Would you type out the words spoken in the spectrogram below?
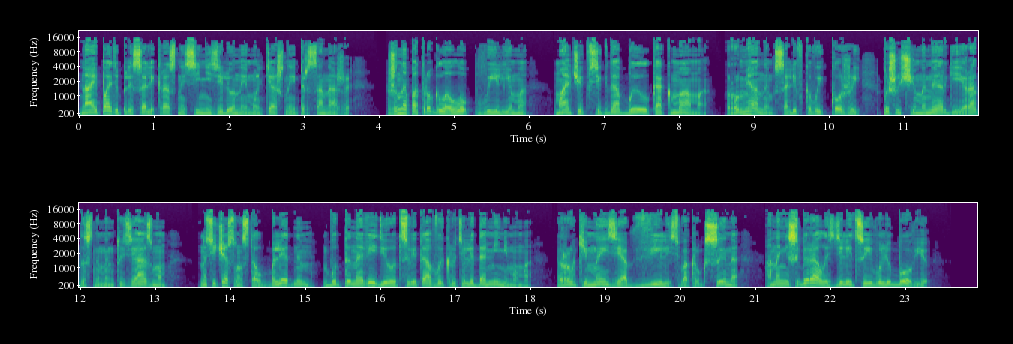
На айпаде плясали красно-сине-зеленые мультяшные персонажи. Жена потрогала лоб Уильяма. Мальчик всегда был как мама, румяным, с оливковой кожей, пышущим энергией и радостным энтузиазмом, но сейчас он стал бледным, будто на видео цвета выкрутили до минимума. Руки Мэйзи обвились вокруг сына, она не собиралась делиться его любовью.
